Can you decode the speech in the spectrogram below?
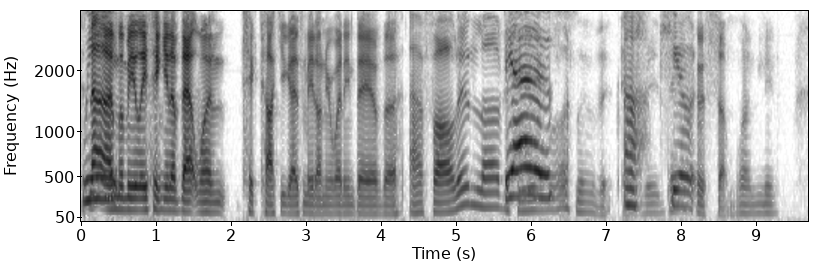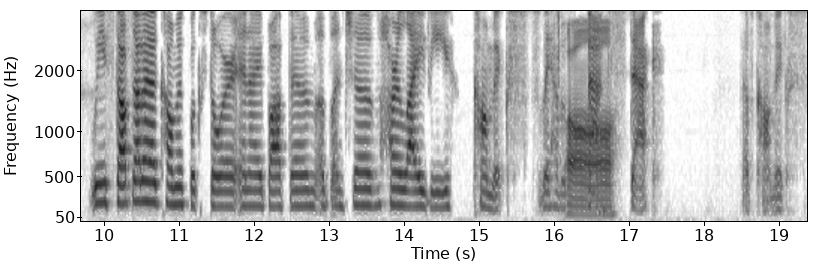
We Now I'm immediately thinking of that one TikTok you guys made on your wedding day of the I fall in love. Yes. one of it Oh, cute. With someone new. we stopped at a comic book store and I bought them a bunch of Harlivy comics. So they have a Aw. fat stack of comics.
